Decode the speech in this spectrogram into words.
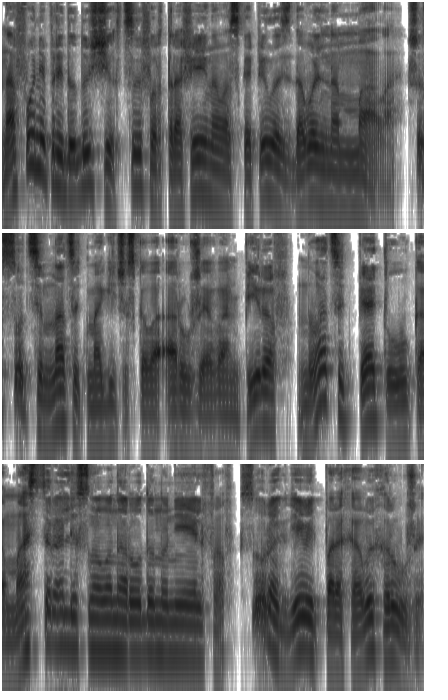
На фоне предыдущих цифр трофейного скопилось довольно мало. 617 магического оружия вампиров, 25 лука мастера лесного народа, но не эльфов, 49 пороховых ружей.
